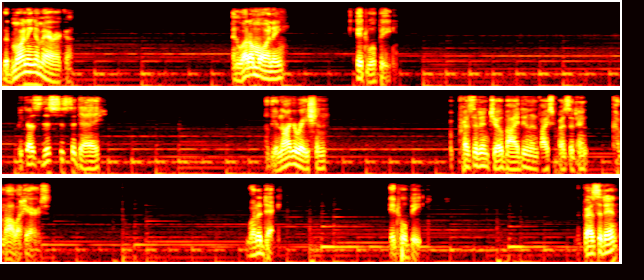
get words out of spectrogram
Good morning, America. And what a morning it will be. Because this is the day of the inauguration of President Joe Biden and Vice President Kamala Harris. What a day it will be. The president,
